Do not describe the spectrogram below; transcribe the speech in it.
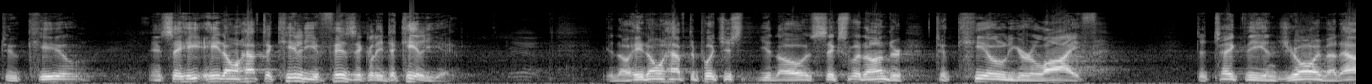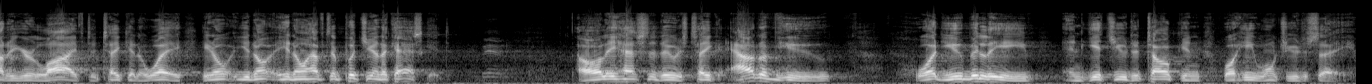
to kill. And see, he, he don't have to kill you physically to kill you. You know, he don't have to put you, you know, six foot under to kill your life, to take the enjoyment out of your life, to take it away. He don't, you don't, he don't have to put you in a casket. All he has to do is take out of you what you believe and get you to talking what he wants you to say.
